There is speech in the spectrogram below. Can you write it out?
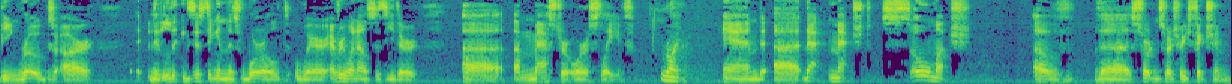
being rogues, are the, existing in this world where everyone else is either uh, a master or a slave, Right. and uh, that matched so much of the sword and sorcery fiction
